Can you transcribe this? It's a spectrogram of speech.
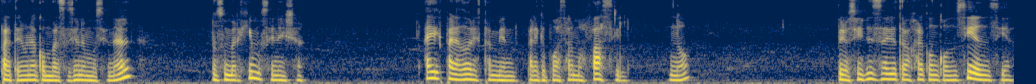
para tener una conversación emocional? Nos sumergimos en ella. Hay disparadores también para que pueda ser más fácil, ¿no? Pero si es necesario trabajar con conciencia,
